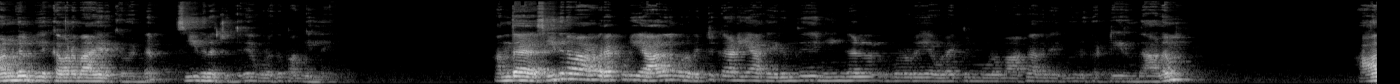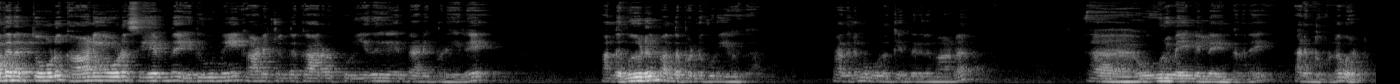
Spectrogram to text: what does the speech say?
ஆண்கள் மிக கவனமாக இருக்க வேண்டும். சீதன சொத்திலே உங்களுக்கு பங்கில்லை அந்த சீதனமாக வரக்கூடிய ஆதனம் ஒரு வெற்றுக்காணியாக இருந்து நீங்கள் உங்களுடைய உழைப்பின் மூலமாக அதில் வீடு கட்டியிருந்தாலும் ஆதனத்தோடு காணியோடு சேர்ந்த எதுவுமே காணி சொந்தக்காரருக்குரியது என்ற அடிப்படையிலே அந்த வீடும் அந்த பெண்ணுக்குரியது தான். அதிலும் உங்களுக்கு எந்த விதமான உரிமையும் இல்லை என்பதனை அறிந்து கொள்ள வேண்டும்.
